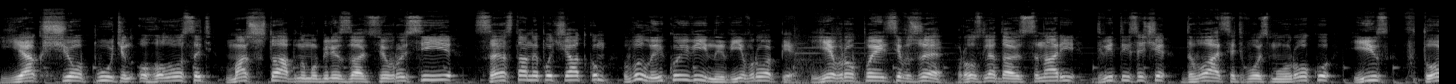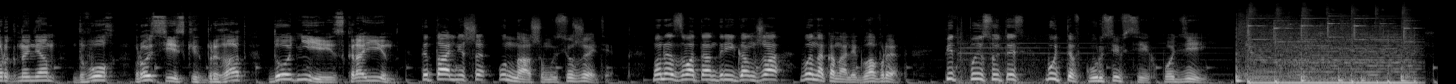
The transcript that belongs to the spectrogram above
Якщо Путін оголосить масштабну мобілізацію в Росії, це стане початком великої війни в Європі. Європейці вже розглядають сценарій 2028 року із вторгненням двох російських бригад до однієї з країн. Детальніше у нашому сюжеті. Мене звати Андрій Ганжа. Ви на каналі Главред. Підписуйтесь, будьте в курсі всіх подій.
